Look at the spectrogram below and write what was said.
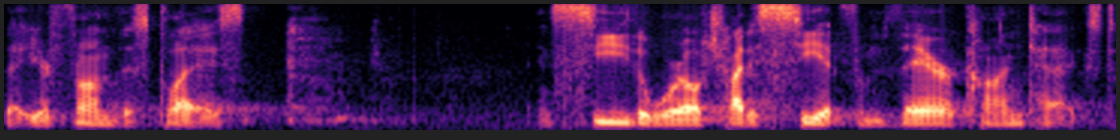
that you're from this place and see the world, try to see it from their context,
